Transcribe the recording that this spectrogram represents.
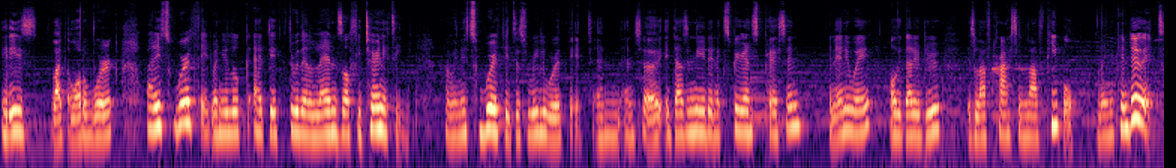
It is like a lot of work, but it's worth it when you look at it through the lens of eternity. I mean, it's worth it. It's really worth it. And, and so it doesn't need an experienced person in any way. All you got to do is love Christ and love people. And then you can do it.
